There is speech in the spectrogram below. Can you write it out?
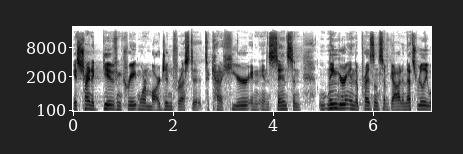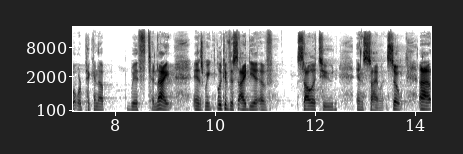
it's trying to give and create more margin for us to, to kind of hear and, and sense and linger in the presence of God. And that's really what we're picking up with tonight as we look at this idea of solitude and silence. So, uh,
